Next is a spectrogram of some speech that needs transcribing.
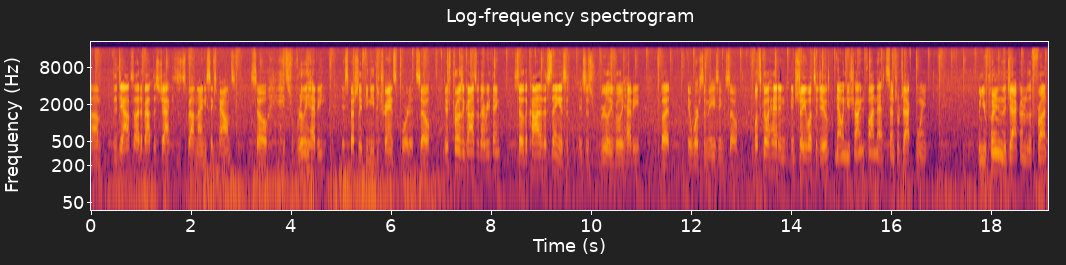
Um, the downside about this jack is it's about 96 pounds. So it's really heavy, especially if you need to transport it. So there's pros and cons with everything. So the con of this thing is it's just really, really heavy, but it works amazing. So let's go ahead and, and show you what to do. Now when you're trying to find that central jack point, when you're putting the jack under the front,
